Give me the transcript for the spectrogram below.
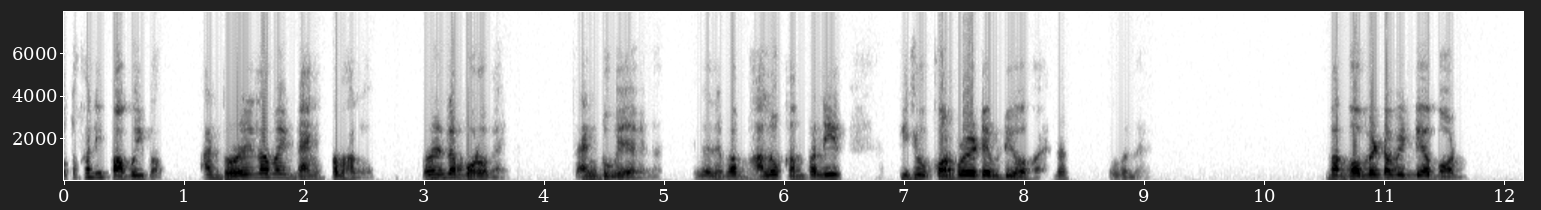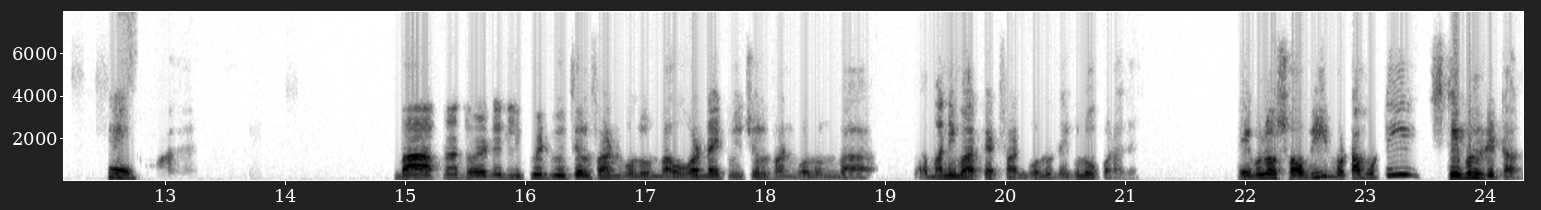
অতখানি পাবোই পাবো। আর ধরে নিলাম ওই ব্যাংকটা ভালো, ধরে নিলাম বড় ব্যাংক ব্যাংক ডুবে যাবে না। ঠিক আছে? বা ভালো কোম্পানির কিছু কর্পোরেট এফডিও হয় না? ওখানে। বা গভর্নমেন্ট অফ ইন্ডিয়া বন্ড বা আপনার ধরে নিন লিকুইড মিউচুয়াল ফান্ড বলুন বা ওভারনাইট মিউচুয়াল ফান্ড বলুন বা মানি মার্কেট ফান্ড বলুন এগুলোও করা যায়। এগুলো সবই মোটামুটি স্টেবল রিটার্ন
